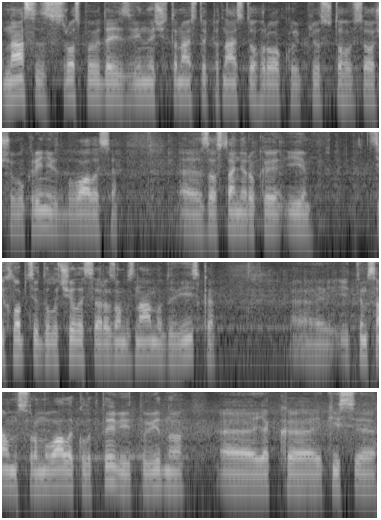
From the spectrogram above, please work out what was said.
нас з розповідей з війни 14-15 року, і плюс того всього, що в Україні відбувалося за останні роки. І ці хлопці долучилися разом з нами до війська е, і тим самим сформували колектив. І відповідно, е, як е, якісь е,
